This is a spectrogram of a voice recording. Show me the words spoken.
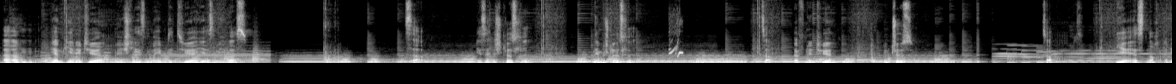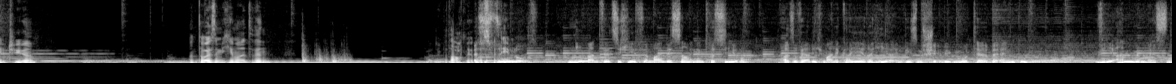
Ähm, wir haben hier eine Tür. Wir schließen mal eben die Tür. Hier ist nämlich was. So. Hier ist ein Schlüssel. Nimm Schlüssel. So, öffne die Tür. Und tschüss. So. Hier ist noch eine Tür. Und da ist nämlich jemand drin. Da brauchen wir Es was ist von dem. Niemand wird sich hier für mein Design interessieren. Also werde ich meine Karriere hier in diesem schäbigen Hotel beenden. Wie angemessen.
